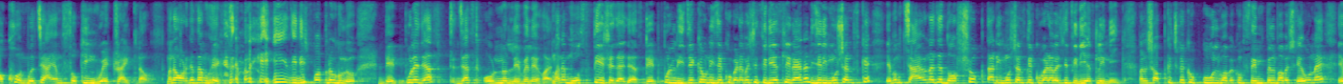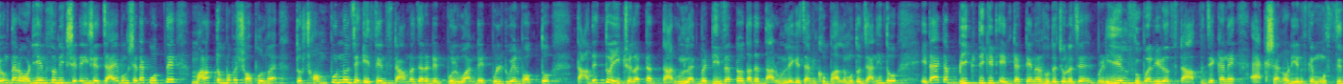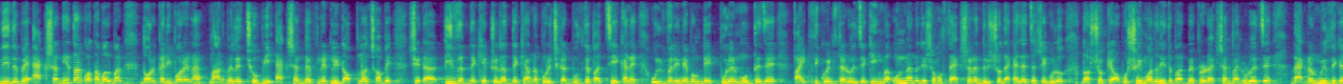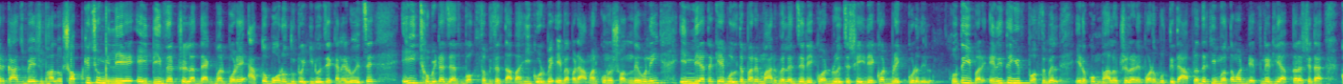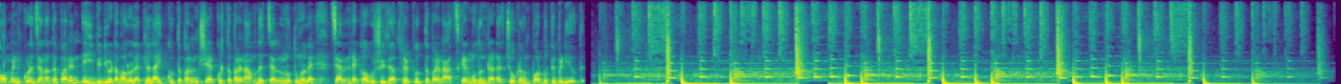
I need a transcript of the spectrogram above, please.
তখন বলছে I am soaking wet right now মানে অর্গাজাম হয়ে গেছে। মানে এই জিনিসপত্রগুলো ডেডপুলে জাস্ট জাস্ট অন্য লেভেলে হয়। মানে মস্তি এসে যায় জাস্ট ডেডপুল নিজেকেও নিজে খুব একটা বেশি সিরিয়াসলি নেয় না। নিজের ইমোশনসকে এবং চায়ও না যে দর্শক তার ইমোশনসকে খুব একটা বেশি সিরিয়াসলি নিক। মানে সব কিছুকে খুব কুলভাবে খুব সিম্পলভাবে সেও নেয় এবং তার অডিয়েন্সও নিক, সেটাই সে চায় এবং সেটা করতে মারাত্মকভাবে সফল হয়। তো সম্পূর্ণ যে এসেন্সটা আমরা যারা ডেডপুল ওয়ান ডেডপুল টু এর ভক্ত, তাদের তো এই ট্রেলারটা দারুণ লাগবে। টিজারটাও তাদের দারুণ লেগেছে, আমি খুব ভালো মতো জানি। তো এটা একটা বিগ টিকিট এন্টারটেনার হতে চলেছে রিয়েল সুপার হিরো স্টাফ যেখানে অ্যাকশন অডিয়েন্সকে মস্তি দিয়ে দেবে। অ্যাকশন নিয়ে তো আর কথা বলবার দরকারই পড়ে না। মার্ভেলের ছবি অ্যাকশন ডেফিনেটলি টপ নচ হবে। সেটা টিজার দেখে ট্রেলার দেখে আমরা পরিষ্কার বুঝতে পারছি। এখানে উলভেরিন এবং ডেডপুলের মধ্যে যে ফাইট সিকোয়েন্সটা রয়েছে, কিংবা অন্যান্য যে সমস্ত অ্যাকশনের দৃশ্য দেখা যাচ্ছে, সেগুলো দর্শককে অবশ্যই মজা দিতে পারবে। প্রোডাকশন ভ্যালু রয়েছে। ব্যাকগ্রাউন্ড মিউজিকের কাজ বেশ ভালো। সব কিছু মিলিয়ে এই টিজার ট্রেলার দেখবার পরে এত বড় দুটো হিরো যেখানে রয়েছে, এই ছবিটা অ্যাভেঞ্জার্স বক্স অফিসে তাবাহি করবে, এ ব্যাপারে আমার কোনো সন্দেহ নেই। ইন্ডিয়াতে কে বলতে পারে মার্ভেলের যে রেকর্ড রয়েছে, সেই রেকর্ড ব্রেক করে দিল। হতেই পারে এনিথিং ইজ পসিবল এরকম ভালো ট্রেলারে পরবর্তীতে। আপনাদের কি মতামত? ডেফিনেটলি আপনারা সেটা কমেন্ট করে জানাতে পারেন। এই ভিডিওটা ভালো লাগলে লাইক করতে পারেন শেয়ার করতে পারেন। আমাদের চ্যানেল নতুন হলে চ্যানেলটাকে অবশ্যই সাবস্ক্রাইব করতে পারেন। আজকের মতন টাটা, চোখ রাখুন পরবর্তী ভিডিওতে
